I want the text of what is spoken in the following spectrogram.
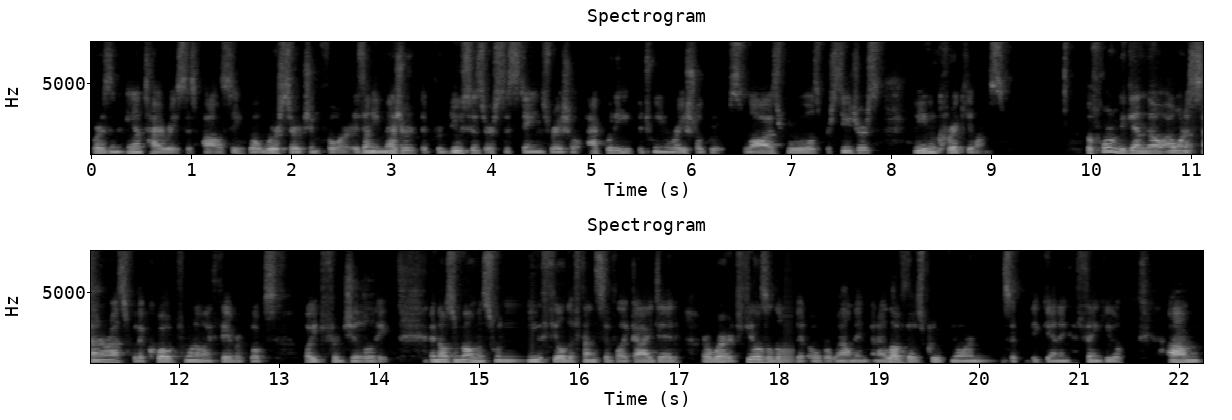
whereas an anti-racist policy, what we're searching for, is any measure that produces or sustains racial equity between racial groups, laws, rules, procedures, and even curriculums. Before we begin, though, I want to center us with a quote from one of my favorite books white fragility. And those moments when you feel defensive like I did, or where it feels a little bit overwhelming, and I love those group norms at the beginning, thank you. Um,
